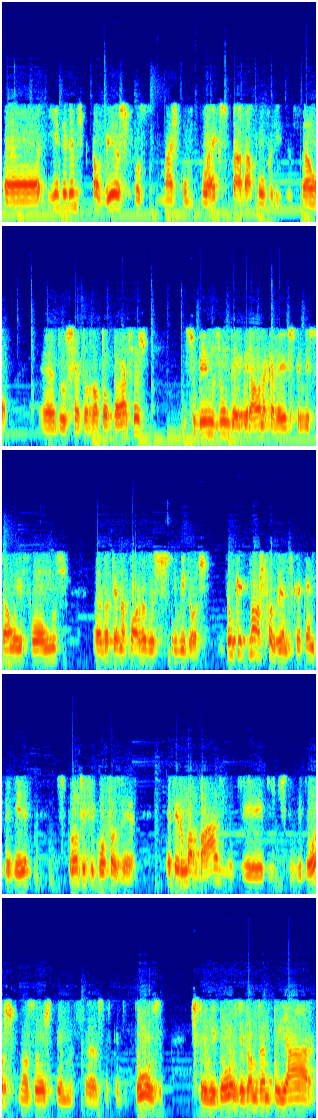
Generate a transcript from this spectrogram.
Uh, e entendemos que talvez fosse mais complexo, dada a pulverização uh, do setor de autopeças, e subimos um degrau na cadeia de distribuição e fomos uh, bater na porta dos distribuidores. Então, o que é que nós fazemos? O que é que a MPD se prontificou a fazer? É ter uma base de, de distribuidores, nós hoje temos cerca de 12 distribuidores e vamos ampliar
